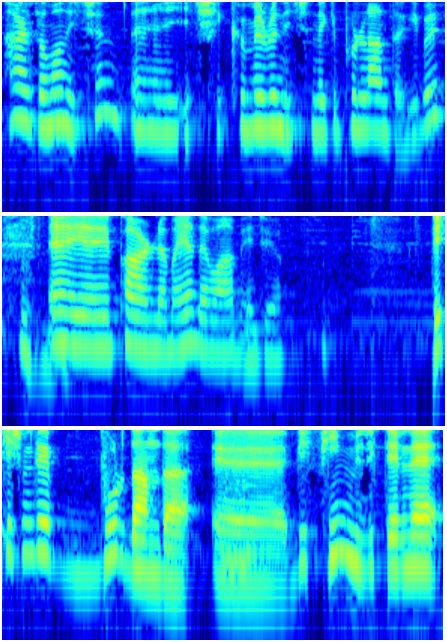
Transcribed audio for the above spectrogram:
her zaman için e, iç, kömürün içindeki pırlanta gibi e, parlamaya devam ediyor. Peki şimdi buradan da e, bir film müziklerine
